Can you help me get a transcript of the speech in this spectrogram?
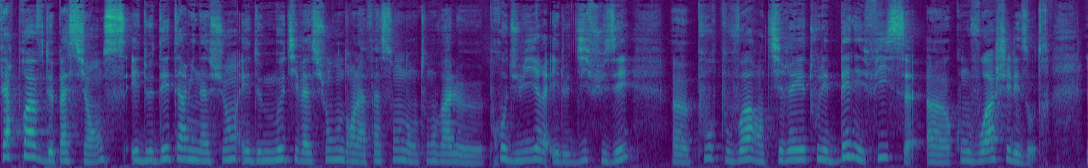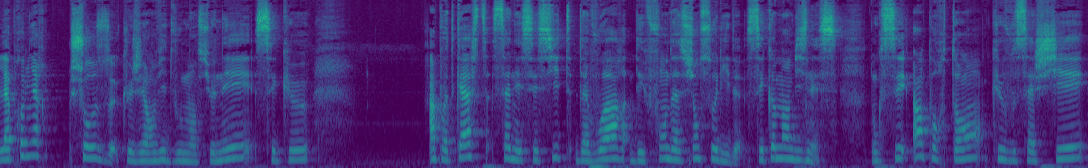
faire preuve de patience et de détermination et de motivation dans la façon dont on va le produire et le diffuser euh, pour pouvoir en tirer tous les bénéfices euh, qu'on voit chez les autres. La première chose que j'ai envie de vous mentionner, c'est que un podcast, ça nécessite d'avoir des fondations solides. C'est comme un business. Donc c'est important que vous sachiez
